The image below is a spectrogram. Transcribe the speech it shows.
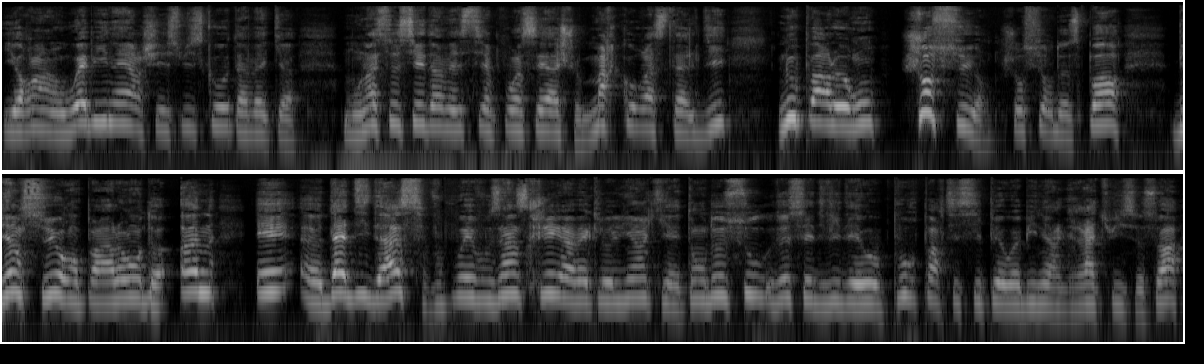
il y aura un webinaire chez Swissquote avec euh, mon associé d'investir.ch, Marco Rastaldi. Nous parlerons chaussures, chaussures de sport, bien sûr en parlant de On et euh, d'Adidas. Vous pouvez vous inscrire avec le lien qui est en dessous de cette vidéo pour participer au webinaire gratuit ce soir.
